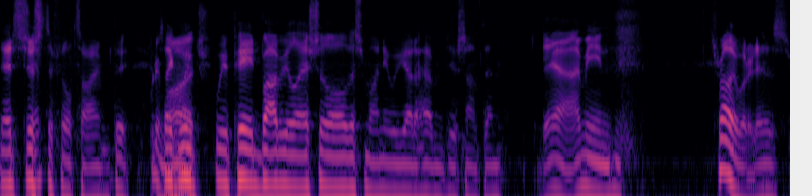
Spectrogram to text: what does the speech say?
It's just to fill time. The- Pretty it's like much. we we paid Bobby Lashley all this money. We got to have him do something. Yeah, I mean, It's probably what it is.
